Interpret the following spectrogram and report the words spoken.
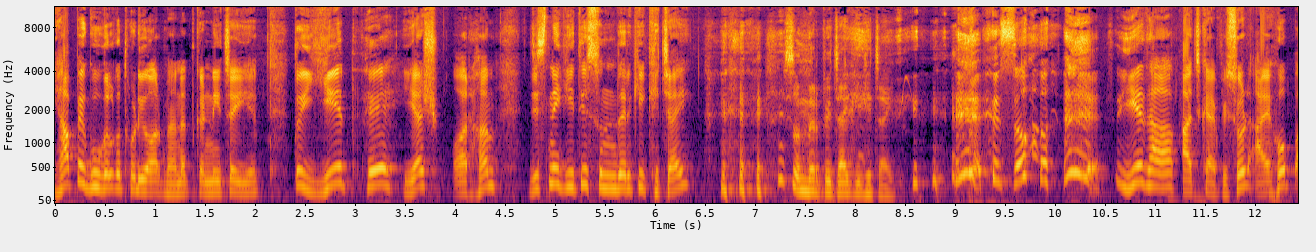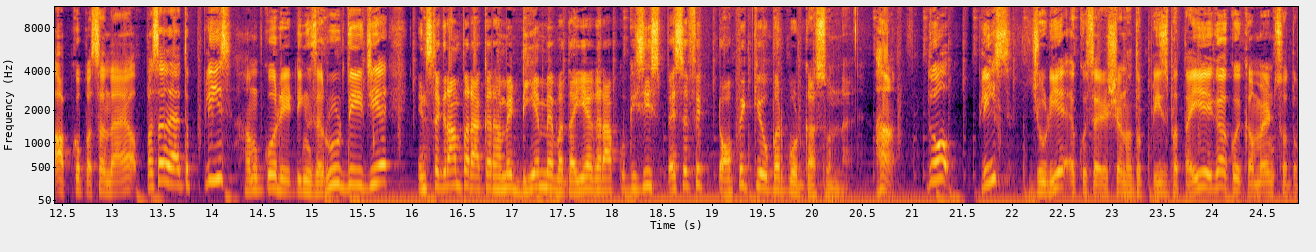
यहाँ पे गूगल को थोड़ी और मेहनत करनी चाहिए। तो ये थे यश और हम जिसने की थी सुंदर की खिंचाई। सुंदर पिचाई की खिंचाई। सो so, ये था आज का एपिसोड आई होप आपको पसंद आया। पसंद आया तो प्लीज़ हमको रेटिंग ज़रूर दीजिए। इंस्टाग्राम पर आकर हमें डीएम में बताइए अगर आपको किसी स्पेसिफिक टॉपिक के ऊपर पॉडकास्ट सुनना है। हाँ तो प्लीज़ जुड़िए कोई सजेशन हो तो प्लीज़ बताइएगा कोई कमेंट्स हो तो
